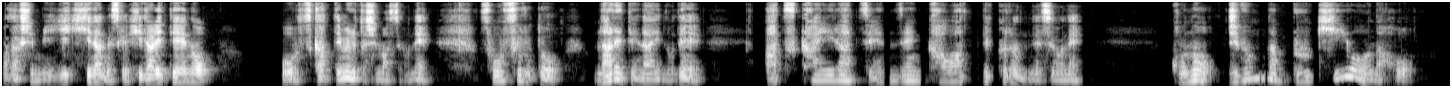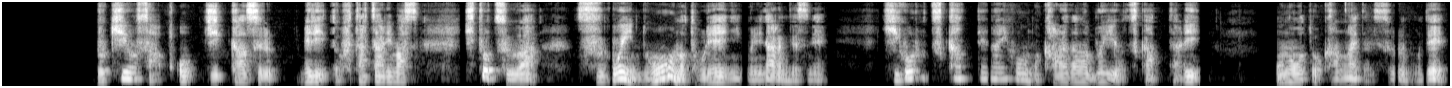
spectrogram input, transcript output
私右利きなんですけど、左手のを使ってみるとしますよね。そうすると、慣れてないので、扱いが全然変わってくるんですよね。この自分が不器用な方、不器用さを実感するメリット2つあります。1つは、すごい脳のトレーニングになるんですね。日頃使ってない方の体の部位を使ったり、物事を考えたりするので、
